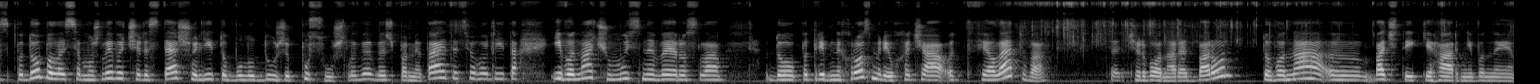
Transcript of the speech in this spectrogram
сподобалася, можливо, через те, що літо було дуже посушливе, ви ж пам'ятаєте цього літа, і вона чомусь не виросла до потрібних розмірів. Хоча от фіолетова, це червона Red Baron, то вона, е, бачите, які гарні вони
